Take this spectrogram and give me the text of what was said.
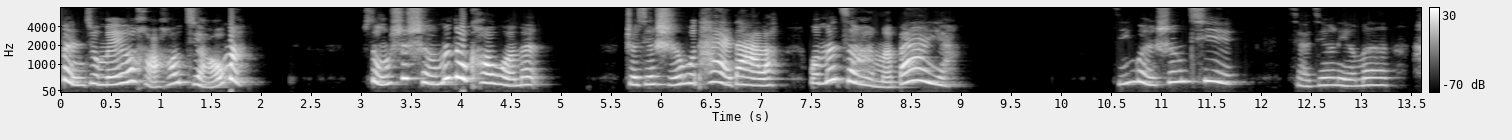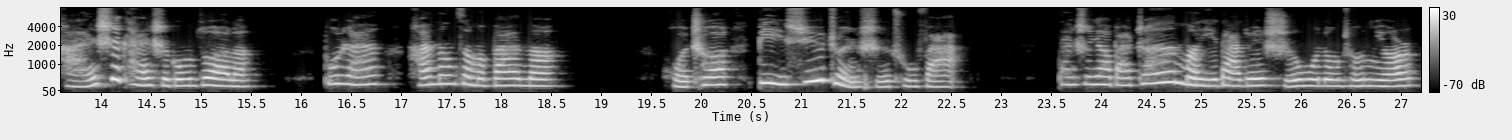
本就没有好好嚼嘛！总是什么都靠我们。这些食物太大了，我们怎么办呀？”尽管生气。小精灵们还是开始工作了，不然还能怎么办呢？火车必须准时出发，但是要把这么一大堆食物弄成泥儿，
